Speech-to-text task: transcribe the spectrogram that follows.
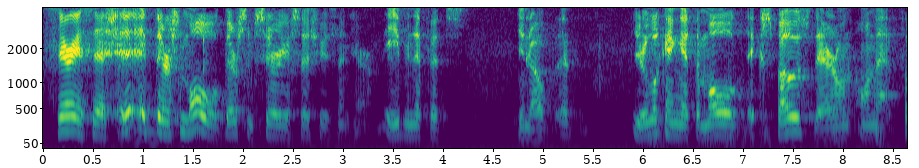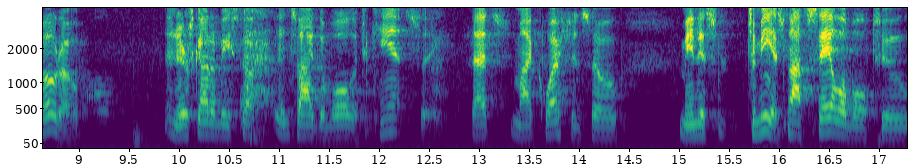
Serious issues. If there's mold, there's some serious issues in here, even if it's, you know, you're looking at the mold exposed there on, on that photo, and there's gotta be stuff inside the wall that you can't see. That's my question, so, I mean, it's, to me, it's not saleable to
